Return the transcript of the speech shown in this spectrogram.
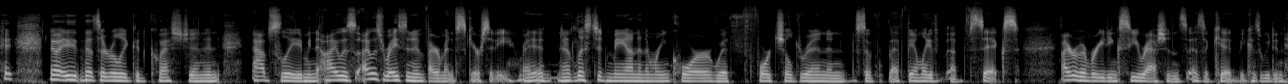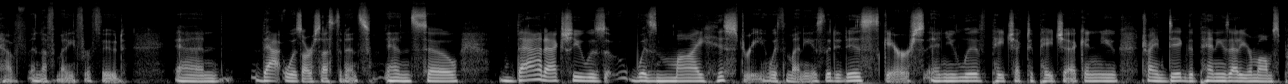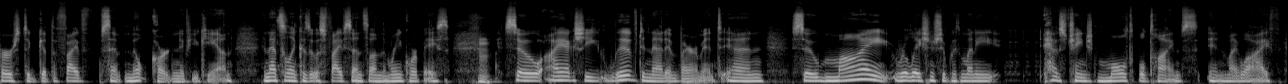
No, that's a really good question, and absolutely. I mean, I was I was raised in an environment of scarcity, right? An enlisted man in the Marine Corps with four children, and so a family of, of six. I remember eating C rations as a kid because we didn't have enough money for food, and that was our sustenance. And so that actually was was my history with money is that it is scarce and you live paycheck to paycheck and you try and dig the pennies out of your mom's purse to get the five cent milk carton if you can. And that's only because it was five cents on the Marine Corps base. Hmm. So I actually lived in that environment. And so my relationship with money has changed multiple times in my life.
